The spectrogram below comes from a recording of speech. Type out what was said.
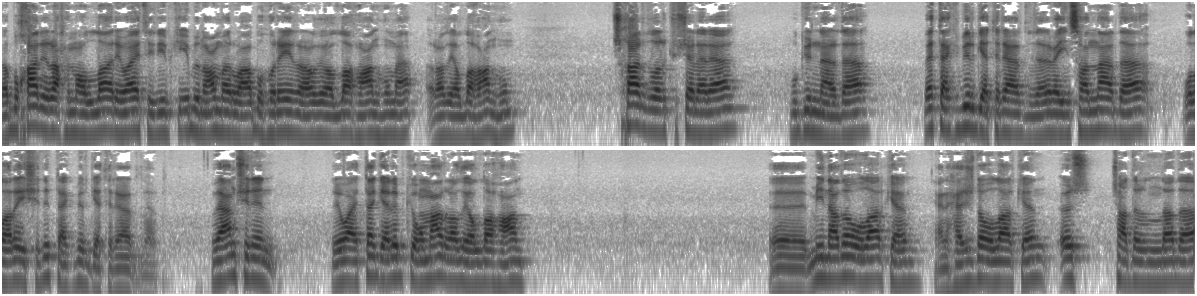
Və Buxari rahimehullah rivayət edib ki, İbn Ömər və Abu Hüreyrə radiyallahu anhuma radiyallahu anhum çıxardılar küçələrə bu günlərdə və təkbir gətirərdilər və insanlar da onları eşidib təkbir gətirərdilər. Və həmçinin rivayətdə gəlib ki, Ömər radiyallahu anh e, Minada olarkən, yəni həcdə olarkən öz çadırında da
